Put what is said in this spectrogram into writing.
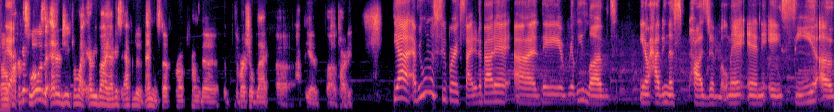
now Um, yeah. I guess what was the energy from like everybody? I guess after the event and stuff from from the the, the virtual black uh yeah uh, party. Yeah, everyone was super excited about it. Uh, they really loved, you know, having this positive moment in a sea of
